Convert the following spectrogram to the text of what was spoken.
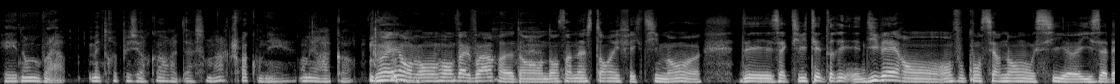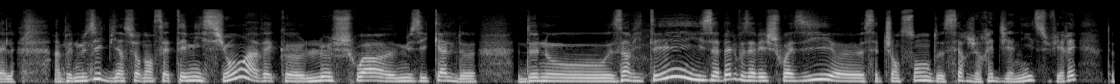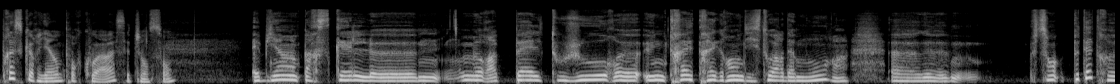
Et donc voilà, mettre plusieurs cordes à son arc, je crois qu'on est, on est raccord. Oui, on, on, va le voir euh, dans, dans un instant, effectivement, euh, des activités divers en, en, vous concernant aussi, euh, Isabelle. Un peu de musique, bien sûr, dans cette émission, avec le choix musical de, de nos invités. Isabelle, vous avez choisi cette chanson de Serge Reggiani, il suffirait de presque rien. Pourquoi cette chanson? Eh bien, parce qu'elle euh, me rappelle toujours euh, une très très grande histoire d'amour. Hein. Euh, peut-être,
